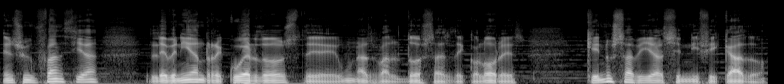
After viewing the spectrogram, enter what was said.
En su infancia le venían recuerdos de unas baldosas de colores que no sabía el significado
